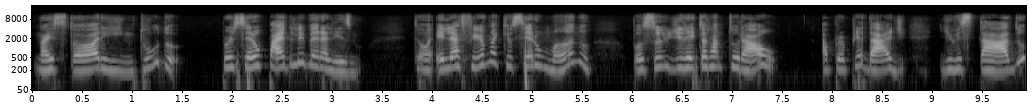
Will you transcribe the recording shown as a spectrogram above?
na história e em tudo por ser o pai do liberalismo. Então ele afirma que o ser humano possui o direito natural à propriedade e o Estado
